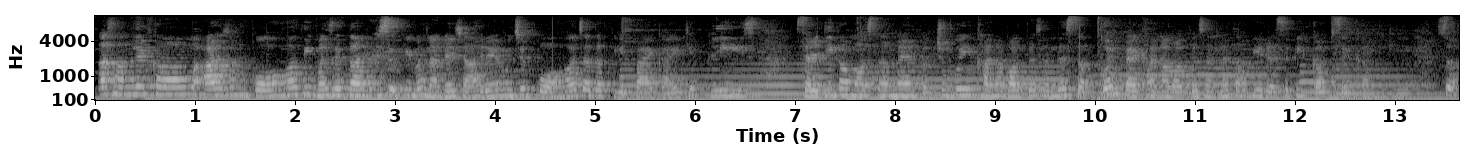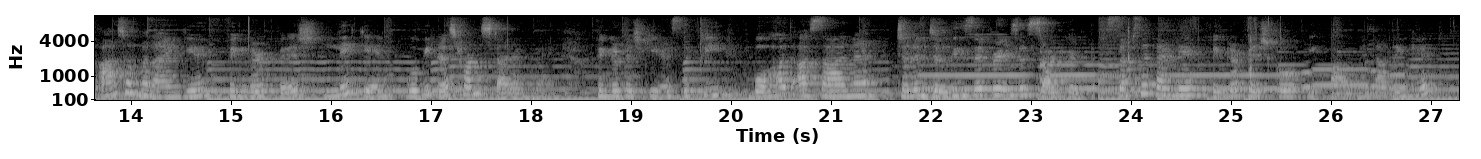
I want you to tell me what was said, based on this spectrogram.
असलकम आज हम बहुत ही मज़ेदार रेसिपी बनाने जा रहे हैं। मुझे बहुत ज़्यादा फीडबैक आई कि प्लीज़ सर्दी का मौसम है बच्चों को ये खाना बहुत पसंद है सबको इनफैक्ट खाना बहुत पसंद है तो आप ये रेसिपी कब से खाएँगी? सो so, आज हम बनाएँगे फिंगर फ़िश लेकिन वो भी रेस्टोरेंट स्टाइल में। फिंगर फ़िश की रेसिपी बहुत आसान है। चलें जल्दी से फिर इसे स्टार्ट करते हैं। सबसे पहले फिंगर फ़िश को एक बाउल में डालेंगे।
